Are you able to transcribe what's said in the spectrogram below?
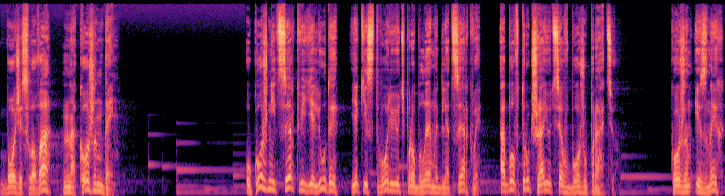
Божі слова на кожен день. У кожній церкві є люди, які створюють проблеми для церкви або втручаються в Божу працю. Кожен із них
